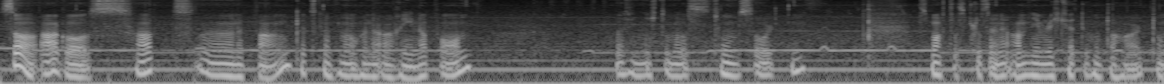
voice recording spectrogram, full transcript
So, Argos hat äh, eine Bank. Jetzt könnten wir noch eine Arena bauen. Weiß ich nicht, ob wir das tun sollten. Was macht das plus eine Annehmlichkeit durch Unterhaltung?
